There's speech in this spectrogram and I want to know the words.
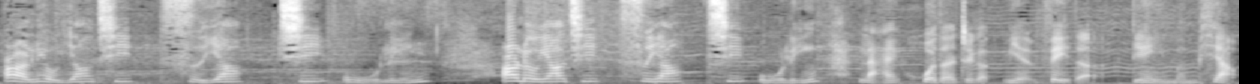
二六幺七四幺七五零，二六幺七四幺七五零，来获得这个免费的电影门票。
